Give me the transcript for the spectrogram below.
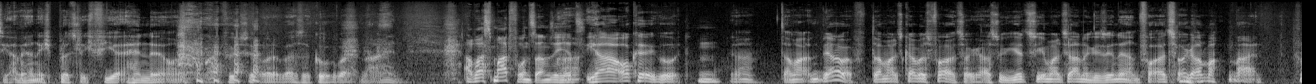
Sie haben ja nicht plötzlich vier Hände und zwei Füße oder was, guck mal, nein. Aber Smartphones haben Sie jetzt. Ja, okay, gut. Hm. Ja, damals, ja, damals gab es Feuerzeuge. Hast du jetzt jemals einer gesehen, der ein Feuerzeug anmacht? Nein.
